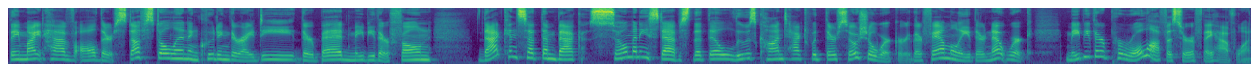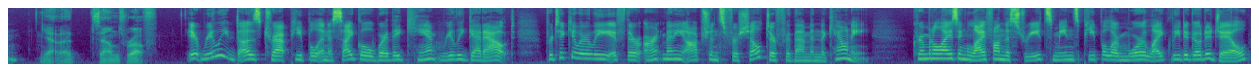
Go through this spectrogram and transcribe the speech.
They might have all their stuff stolen, including their ID, their bed, maybe their phone that can set them back so many steps that they'll lose contact with their social worker, their family, their network, maybe their parole officer if they have one. Yeah, that sounds rough. It really does trap people in a cycle where they can't really get out, particularly if there aren't many options for shelter for them in the county. Criminalizing life on the streets means people are more likely to go to jail,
